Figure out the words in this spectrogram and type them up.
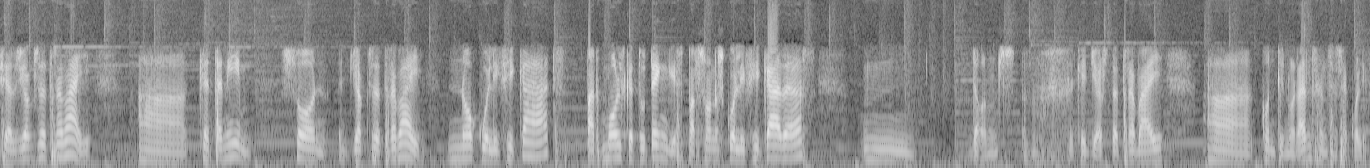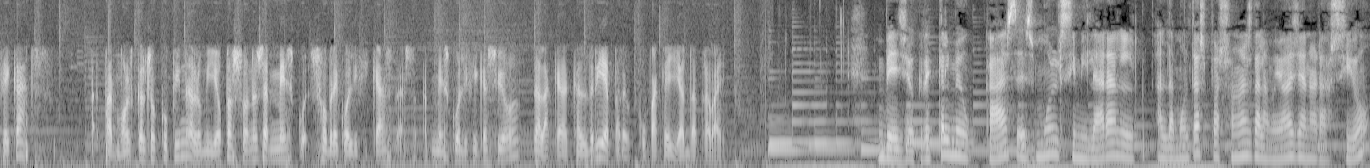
si els llocs de treball eh, que tenim són llocs de treball no qualificats, per molt que tu tinguis persones qualificades, mm, doncs aquests llocs de treball eh, continuaran sense ser qualificats. Per, per molt que els ocupin, a lo millor persones amb més sobrequalificades, amb més qualificació de la que caldria per ocupar aquell lloc de treball. Bé, jo crec que el meu cas és molt similar al, al de moltes persones de la meva generació,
